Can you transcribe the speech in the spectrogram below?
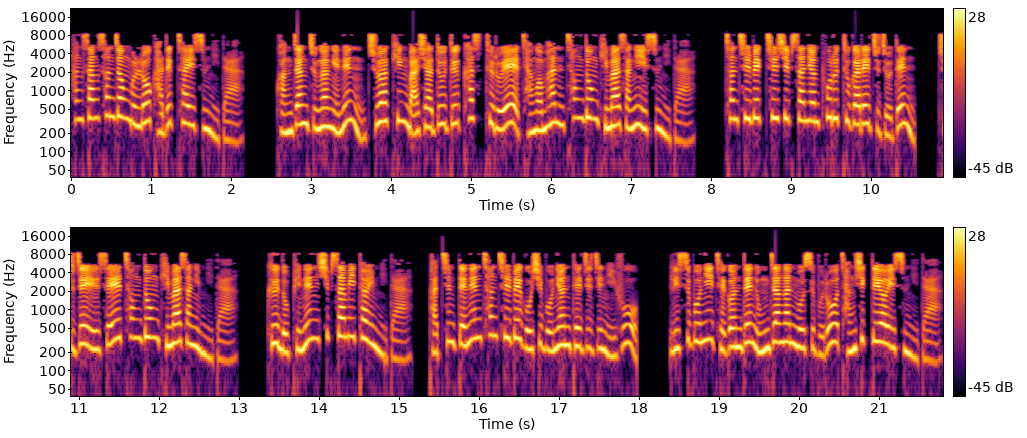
항상 선정물로 가득 차 있습니다. 광장 중앙에는 주아킹 마샤두 드 카스트로의 장엄한 청동 기마상이 있습니다. 1774년 포르투갈에 주조된 주제 1세의 청동 기마상입니다. 그 높이는 14m입니다. 받침대는 1755년 대지진 이후 리스본이 재건된 웅장한 모습으로 장식되어 있습니다.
